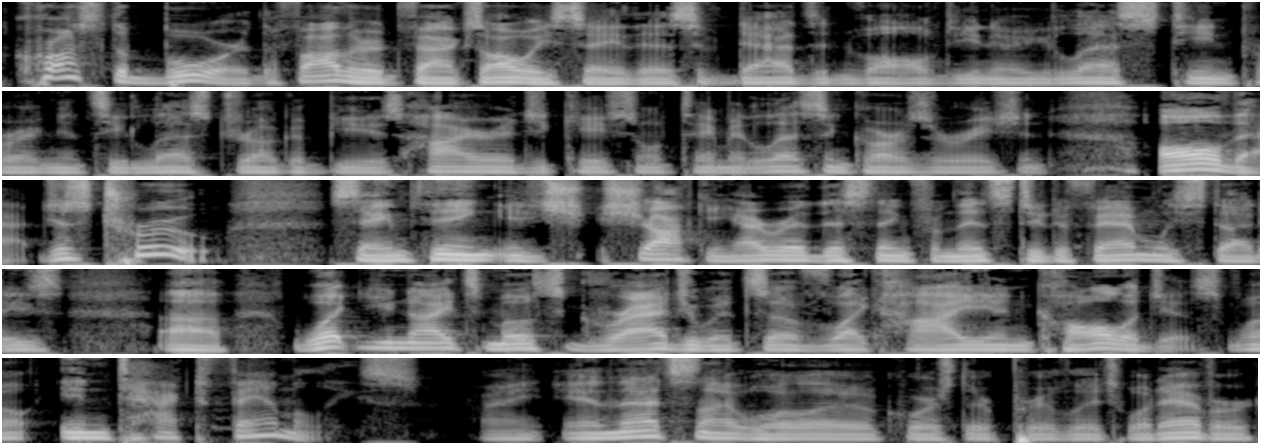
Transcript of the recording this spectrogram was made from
across the board. The fatherhood facts always say this: if dad's involved, you know, less teen pregnancy, less drug abuse, higher educational attainment, less incarceration, all that just true. Same thing is shocking. I read this thing from the Institute of Family Studies. Uh, what unites most graduates of like high end colleges? Well, intact families, right? And that's not well, of course, they're privileged, whatever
